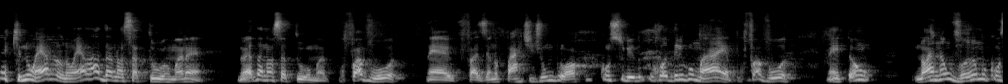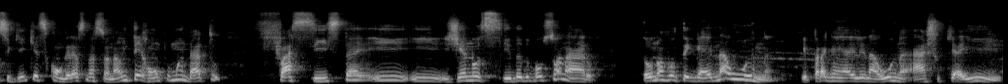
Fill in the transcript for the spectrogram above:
né, que não é, não é lá da nossa turma, né? Não é da nossa turma, por favor, né? Fazendo parte de um bloco construído por Rodrigo Maia, por favor. Né? Então, nós não vamos conseguir que esse Congresso Nacional interrompa o mandato fascista e, e genocida do Bolsonaro. Então, nós vamos ter que ganhar ele na urna. E para ganhar ele na urna, acho que aí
